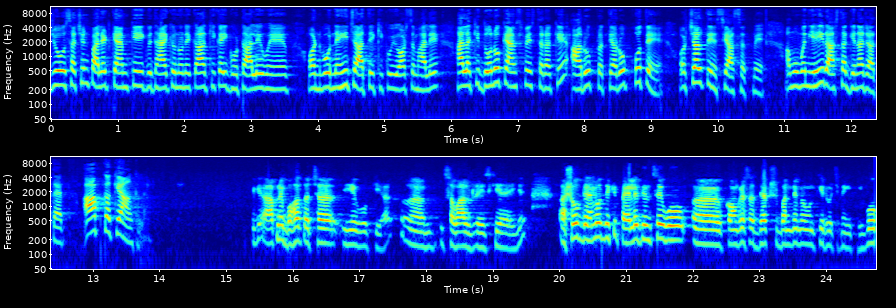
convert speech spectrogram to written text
जो सचिन पायलट कैंप के एक विधायक उन्होंने कहा कि कई घोटाले हुए हैं और वो नहीं चाहते कि कोई और संभाले। हालाँकि दोनों कैंप्स में इस तरह के आरोप प्रत्यारोप होते हैं और चलते हैं सियासत में। अमूमन यही रास्ता गिना जाता है। आपका क्या आंकलन? देखिए आपने बहुत अच्छा ये वो किया आ, सवाल रेज किया है ये। अशोक गहलोत देखिए पहले दिन से वो कांग्रेस अध्यक्ष बनने में उनकी रुचि नहीं थी। वो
